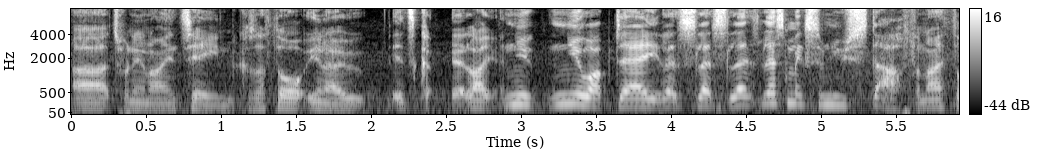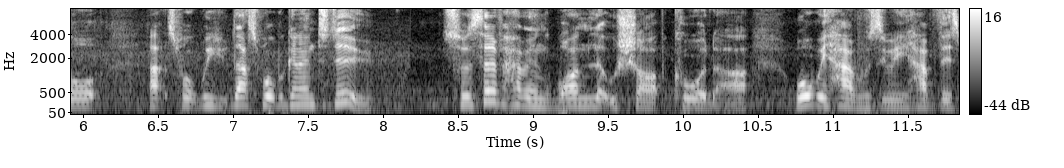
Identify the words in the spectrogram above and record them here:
Uh, 2019 because I thought you know it's like new new update let's let's let's let's make some new stuff and I thought that's what we that's what we're going to do so instead of having one little sharp corner what we have is we have this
